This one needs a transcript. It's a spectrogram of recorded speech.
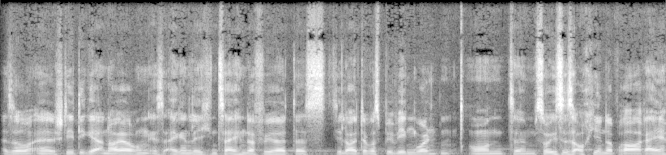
Also äh, stetige Erneuerung ist eigentlich ein Zeichen dafür, dass die Leute was bewegen wollen. Und ähm, so ist es auch hier in der Brauerei.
